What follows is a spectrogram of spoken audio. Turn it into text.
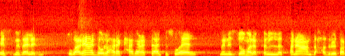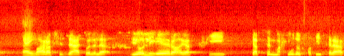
اسم بلدي. وبعدين عايز أقول لحضرتك حاجة أنا اتسالت سؤال من الزملاء في القناة عند حضرتك. ما أيوه. أعرفش اتذاعت ولا لا. بيقول لي إيه رأيك في كابتن محمود الخطيب كلاعب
